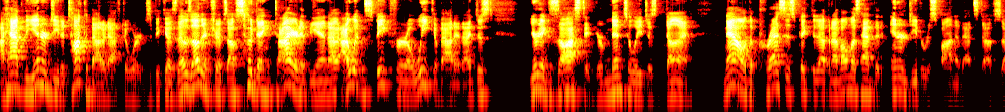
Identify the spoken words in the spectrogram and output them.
I have the energy to talk about it afterwards because those other trips, I was so dang tired at the end. I, I wouldn't speak for a week about it. I just, you're exhausted. You're mentally just done. Now the press has picked it up, and I've almost had the energy to respond to that stuff. So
